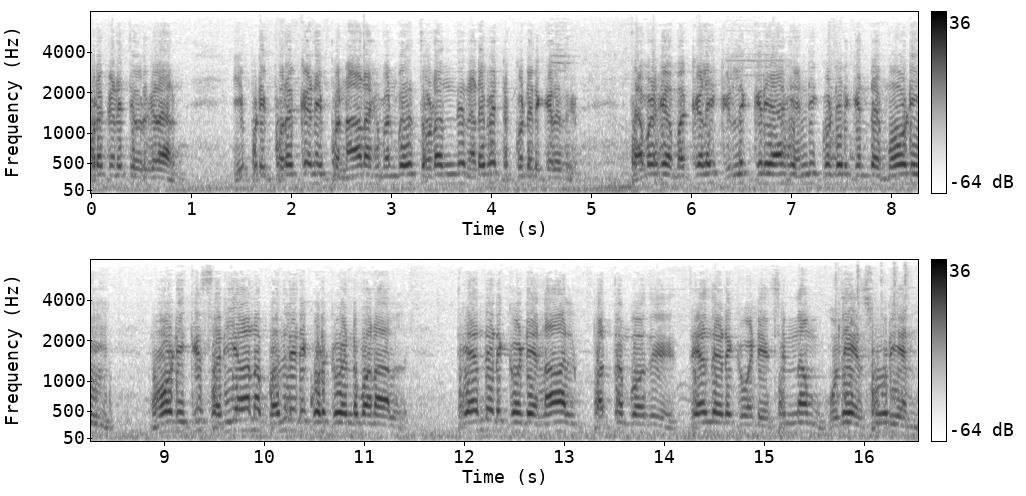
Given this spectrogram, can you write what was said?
புறக்கணித்து வருகிறார். இப்படி புறக்கணிப்பு நாடகம் என்பது தொடர்ந்து நடைபெற்றுக் கொண்டிருக்கிறது. தமிழக மக்களை கிள்ளுக்கிரையாக எண்ணிக்கொண்டிருக்கின்ற மோடி மோடிக்கு சரியான பதிலடி கொடுக்க வேண்டுமானால் தேர்ந்தெடுக்க வேண்டிய நாள் பத்தொன்பது தேர்ந்தெடுக்க வேண்டிய சின்னம் உதய சூரியன்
